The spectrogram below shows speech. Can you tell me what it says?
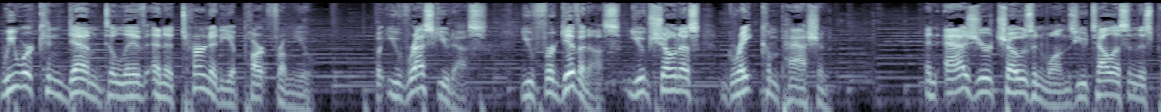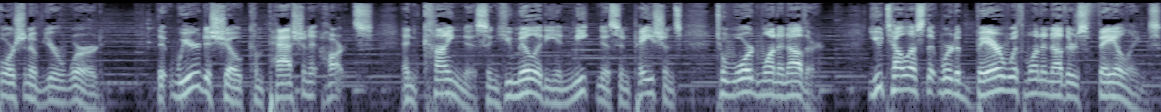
we were condemned to live an eternity apart from you. But you've rescued us. You've forgiven us. You've shown us great compassion. And as your chosen ones, you tell us in this portion of your word that we're to show compassionate hearts and kindness and humility and meekness and patience toward one another. You tell us that we're to bear with one another's failings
